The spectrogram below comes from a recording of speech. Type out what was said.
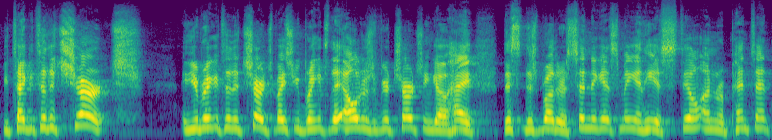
You take it to the church and you bring it to the church. Basically, you bring it to the elders of your church and go, hey, this, this brother has sinned against me and he is still unrepentant.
